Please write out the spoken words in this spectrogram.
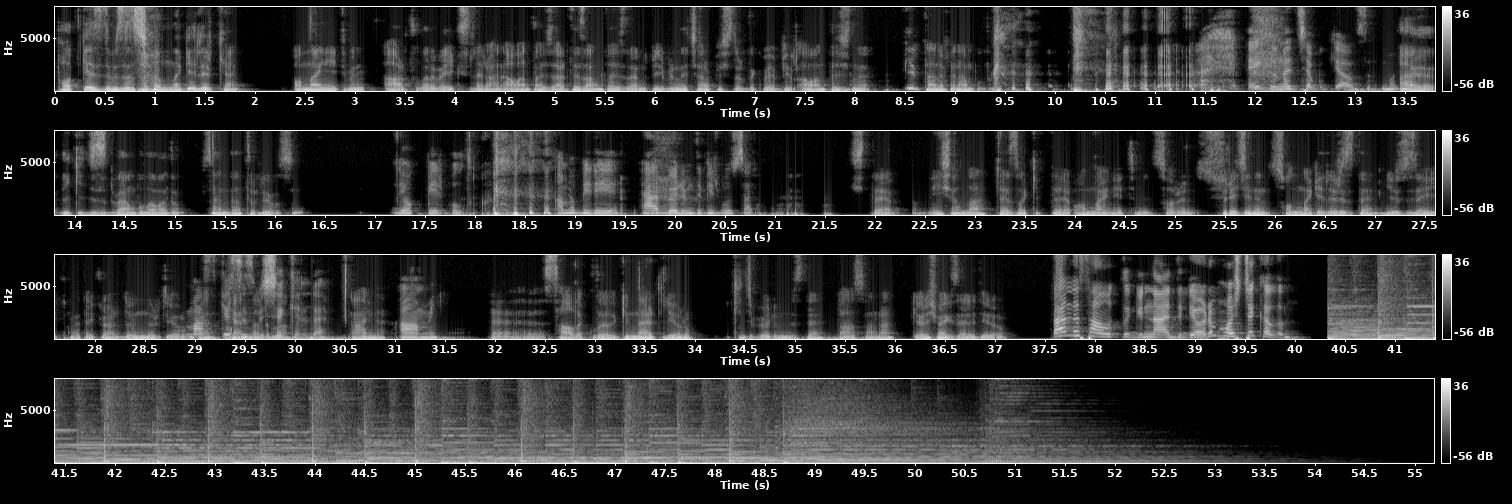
Podcast'imizin sonuna gelirken online eğitimin artıları ve eksileri hani avantajlar dezavantajlarını birbirine çarpıştırdık ve bir avantajını bir tane falan bulduk. Ekrana çabuk yansıtma. Aynen. İkincisini ben bulamadım. Sen de hatırlıyor musun? Yok bir bulduk. Ama biri her bölümde bir bulsak. İşte inşallah tez vakitte online eğitimin soru sürecinin sonuna geliriz de yüz yüze eğitime tekrar dönülür diyorum ben Maskesiz kendi bir adıma. şekilde. Aynen. Amin. Ee, sağlıklı günler diliyorum. İkinci bölümümüzde daha sonra görüşmek üzere diyorum. Ben de sağlıklı günler diliyorum. Hoşçakalın.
